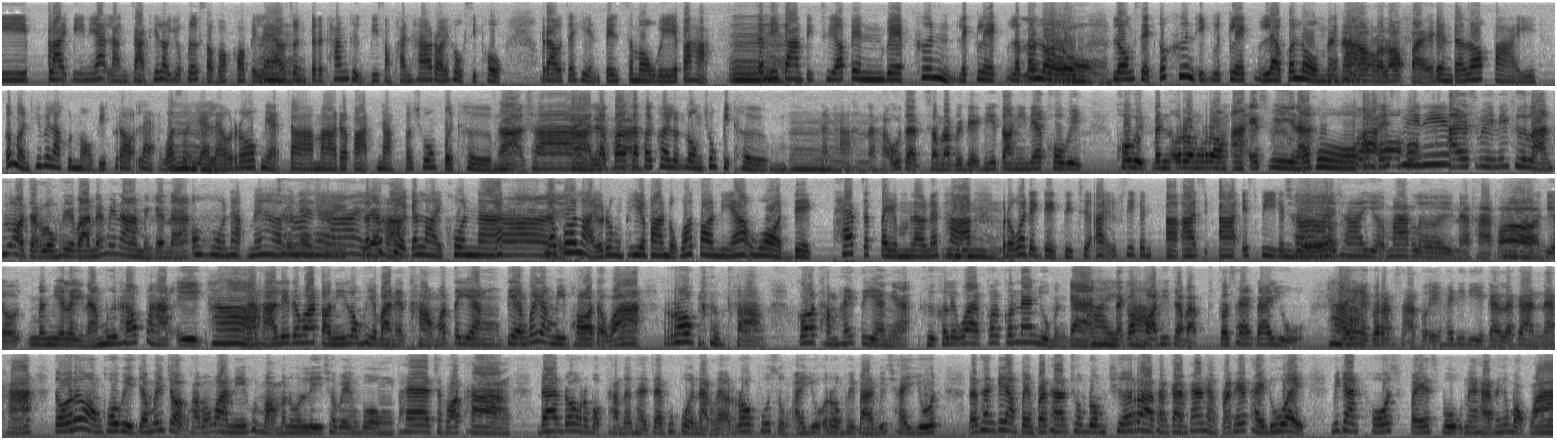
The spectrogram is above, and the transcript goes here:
ปลายปีเนี้ยหลังจากที่เรายกเลิกสบคไปแล้วอืมจนกระทั่งถึงปี 2566 เราจะเห็นเป็น small wave อะค่ะอืจะมีการติดเชื้อเป็นเวฟขึ้นเล็กๆ แล้วก็แล้วลก็ลงงลงเสร็จก็ขึ้นอีกเล็กๆ แล้วก็ลงเป็นนะระคะลอกระลอกไปเป็นระลอกไป ก็เหมือนที่เวลาคุณหมอวิเคราะห์แหละว่าอืมส่วนใหญ่แล้วโรคเนี่ยจะมาระบาดหนักก็ช่วงเปิดเทอมอ่าใช่อ่าแล้วก็นคจะค่อยๆ ลดลงช่วงปิดเทอมอืมนะคะนะคะอู้แต่สำหรับเด็กๆนี่ตอนนี้เนี่ยโควิดโควิดเป็นรองรอง RSV นะ โอ้โห RSV นี่ RSV นี่คือหลานเพิ่งออกจากโรงพยาบาลได้ไม่นานเหมือนกันนะ โอ้โห หนักไหมคะใช่เป็นยังไงใช่แล้วก็นะคะป่วยกันหลายคนนะใช่แล้วก็หลายโรงพยาบาลบอกว่าตอนเนี้ยวอร์ดเด็กแทบจะเต็มแล้วนะคะอืมเพราะว่าเด็กๆ ติดเชื้อ RSV กันอ่า RSV กันเยใช่อะใช่เยอะมากเลยนะคะ ก็อืมเดี๋ยวมันมีอะไรอีกนะ มือเท้าปากอีกค่ะนะคะ เรียกได้ว่าตอนนี้โรงพยาบาลเนี่ยถามว่าเตียง เตียงก็ยังมีพอแต่ว่าโรคต่างๆ ก็ทำให้เตียงเนี่ย คือเขาเรียกว่าก็ก็แน่นอยู่เหมือนกันใช่แต่ก็ค่ะพอที่จะแบบก็แทรกได้อยู่ค่ะแล้วยังไงก็รักษาตัวเองให้ดีๆกันแล้วกันนะคะ แต่ว่าเรื่องของโควิดยังไม่จบค่ะเมื่อวานนี้คุณหมอมนูนลีชเวงวงแพทย์เฉพาะทาง ด้านโรคระบบทางเดินหายใจผู้ป่วยหนักและโรคผู้สูงอายุโรงพยาบาลวิชัยยุทธและท่านก็ยังเป็นประธานชมรมเชื้อราทางการแพทย์แห่งประเทศไทยด้วย มีการโพสต์ Facebook นะคะท่านก็บอกว่า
